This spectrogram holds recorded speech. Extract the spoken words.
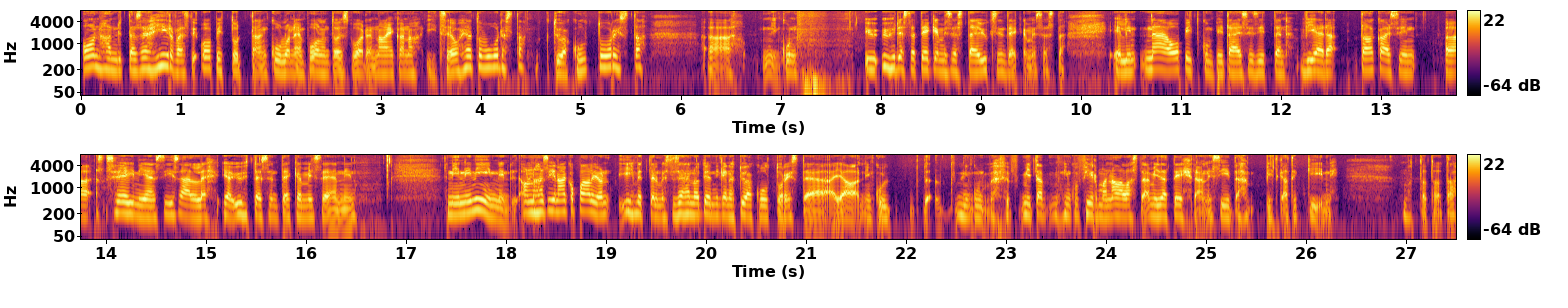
onhan nyt tässä hirveästi opittu tämän kuluneen puolentoista vuoden aikana itseohjautuvuudesta, työkulttuurista, niin kuin yhdessä tekemisestä ja yksin tekemisestä. Eli nämä opit, kun pitäisi sitten viedä takaisin seinien sisälle ja yhteisen tekemiseen, niin niin, niin, niin, niin, onhan siinä aika paljon ihmettelemistä. Sehän on tietenkin työkulttuurista ja, ja niin kuin, niin kuin, mitä niin kuin firman alasta ja mitä tehdään, niin siitä pitkälti kiinni. Mutta tota,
